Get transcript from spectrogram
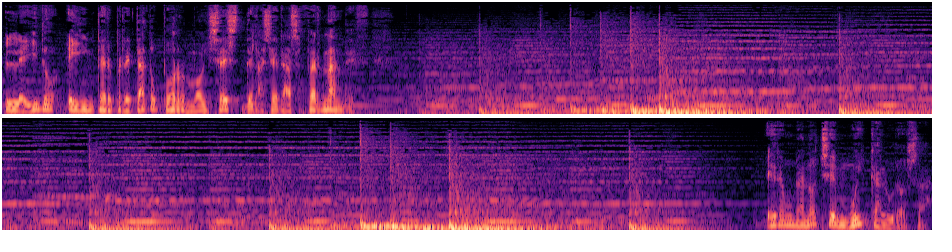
Leído e interpretado por Moisés de las Heras Fernández. Era una noche muy calurosa,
